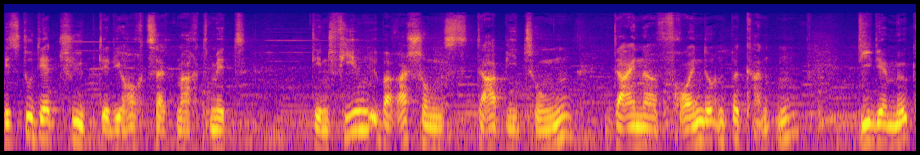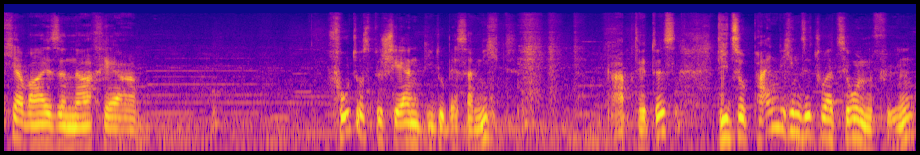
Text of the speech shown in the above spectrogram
bist du der Typ, der die Hochzeit macht mit den vielen Überraschungsdarbietungen deiner Freunde und Bekannten, die dir möglicherweise nachher Fotos bescheren, die du besser nicht gehabt hättest, die zu peinlichen Situationen führen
